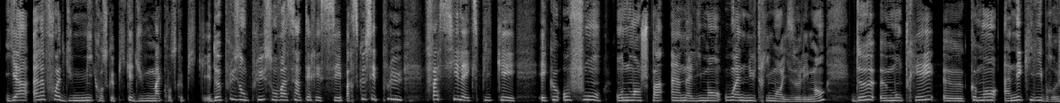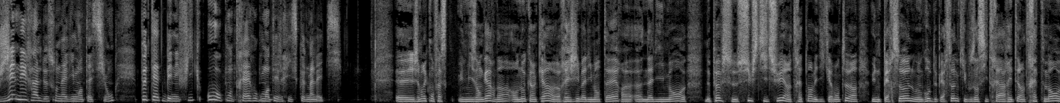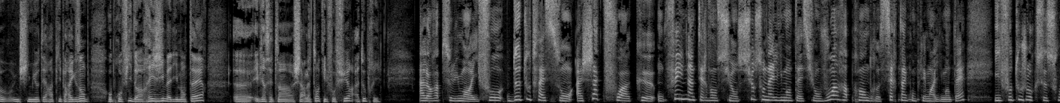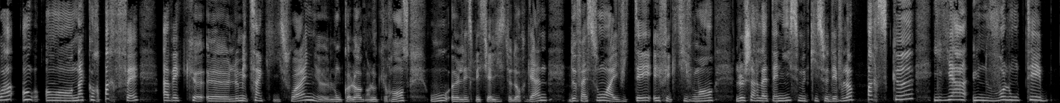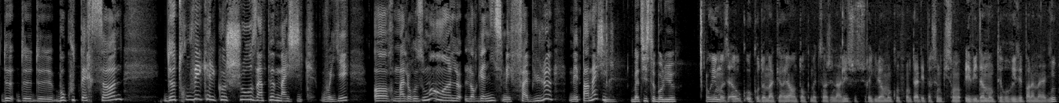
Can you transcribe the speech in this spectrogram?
il y a à la fois du microscopique et du macroscopique. Et de plus en plus, on va s'intéresser parce que c'est plus facile à expliquer et que au fond, on ne mange pas un aliment ou un nutriment isolément, de euh, montrer euh, comment un équilibre général de son alimentation peut être bénéfique ou au contraire augmenter le risque de maladie. J'aimerais qu'on fasse une mise en garde. Hein. En aucun cas, un régime alimentaire, un, aliment euh, ne peuvent se substituer à un traitement médicamenteux. Hein. Une personne ou un groupe de personnes qui vous inciterait à arrêter un traitement, une chimiothérapie par exemple, au profit d'un régime alimentaire, euh, eh bien c'est un charlatan qu'il faut fuir à tout prix. Alors absolument, il faut de toute façon, à chaque fois qu'on fait une intervention sur son alimentation, voire apprendre certains compléments alimentaires, il faut toujours que ce soit en, accord parfait avec euh, le médecin qui soigne, l'oncologue en l'occurrence, ou euh, les spécialistes d'organes, de façon à éviter effectivement le charlatanisme qui se développe parce que il y a une volonté de, de, beaucoup de personnes de trouver quelque chose un peu magique, vous voyez. Or, malheureusement, hein, l'organisme est fabuleux, mais pas magique. Baptiste Beaulieu. Oui, moi, au, cours de ma carrière en tant que médecin généraliste, je suis régulièrement confronté à des personnes qui sont évidemment terrorisées par la maladie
